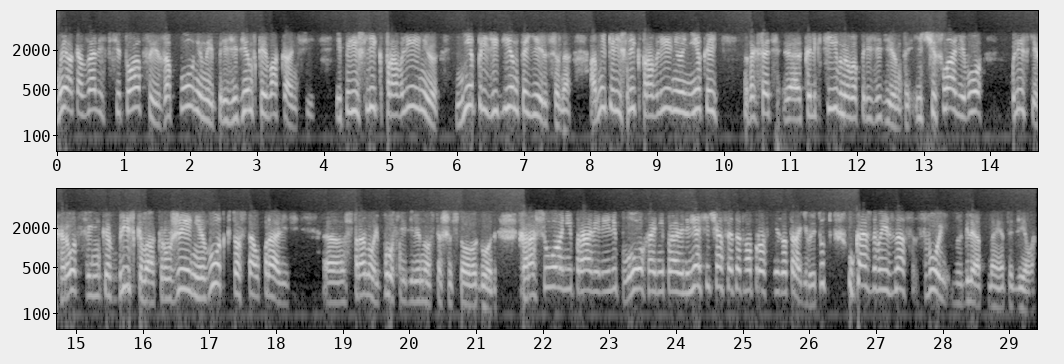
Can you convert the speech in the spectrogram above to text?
мы оказались в ситуации, заполненной президентской вакансией. И перешли к правлению не президента Ельцина, а мы перешли к правлению некой так сказать, э, коллективного президента, из числа его близких родственников, близкого окружения. Вот кто стал править э, страной после 96 -го года. Хорошо они правили или плохо они правили, я сейчас этот вопрос не затрагиваю. Тут у каждого из нас свой взгляд на это дело.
